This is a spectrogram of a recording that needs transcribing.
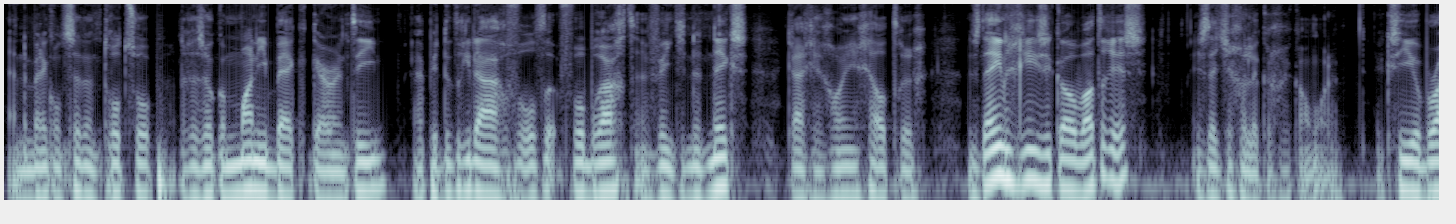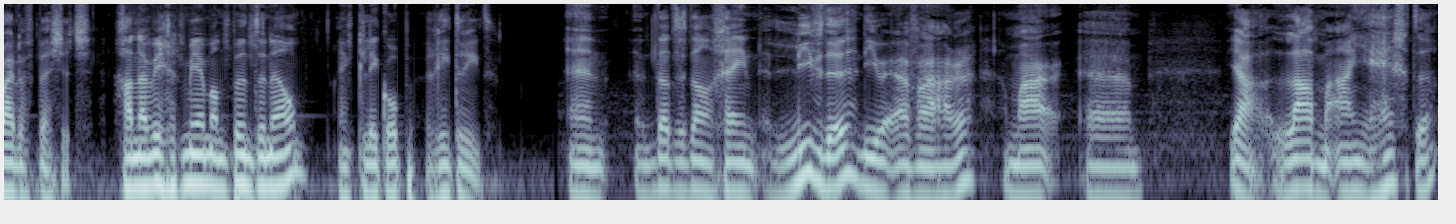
En daar ben ik ontzettend trots op. Er is ook een money back guarantee. Heb je de drie dagen vol, volbracht en vind je het niks, krijg je gewoon je geld terug. Dus het enige risico wat er is, is dat je gelukkiger kan worden. Ik zie je Bride of Passage. Ga naar wichertmeerman.nl en klik op Retreat. En dat is dan geen liefde die we ervaren, maar uh, ja, laat me aan je hechten,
